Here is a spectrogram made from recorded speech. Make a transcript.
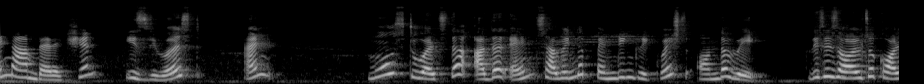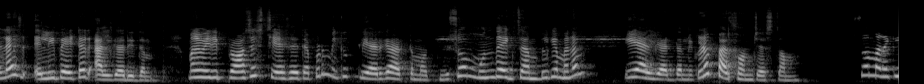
end arm direction is reversed and moves towards the other end serving the pending request on the way this is also called as elevator algorithm మనం ఇది ప్రాసెస్ చేసేటప్పుడు మీకు క్లియర్గా అర్థమవుతుంది. సో ముందు ఎగ్జాంపుల్కి మనం ఈ అల్గరిథంని కూడా పర్ఫామ్ చేస్తాం. సో మనకి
